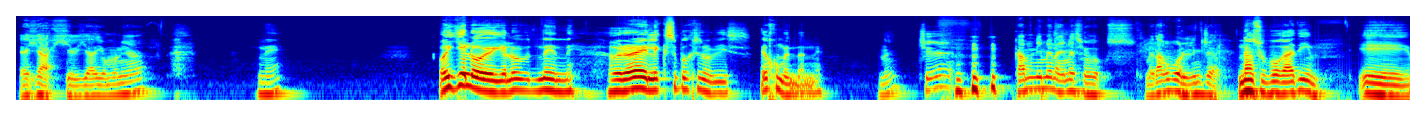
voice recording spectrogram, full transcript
έχει αρχίδια η ομόνια. Ναι. Όχι γελό, γελό, ναι, ναι. Ωραία η λέξη που χρησιμοποιείς. Έχουμε τα, ναι. Ναι. Και κάνει με να είμαι αισιόδοξος. Μετά από πολύ καιρό. Να σου πω κάτι. Ε,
